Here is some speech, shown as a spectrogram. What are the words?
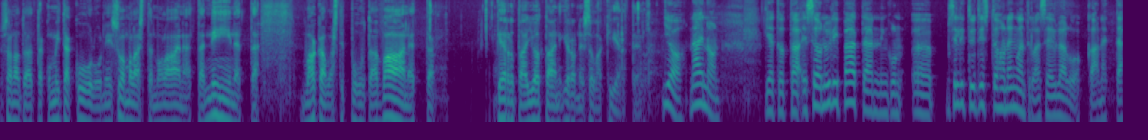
sanota, että kun mitä kuuluu, niin suomalaista me ollaan aina, että niin, että vakavasti puhutaan vaan, että kerrotaan jotain ironisella kierteellä. Joo, näin on. Ja, tota, ja se on ylipäätään, niin kun, se liittyy tietysti tuohon englantilaiseen yläluokkaan, että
